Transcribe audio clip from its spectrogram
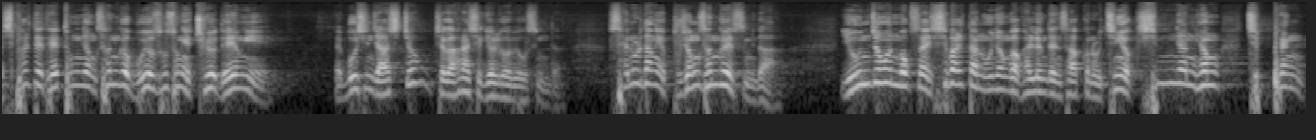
18대 대통령 선거 무효 소송의 주요 내용이 무엇인지 아시죠? 제가 하나씩 열거해보겠습니다. 새누리당의 부정선거였습니다. 윤종훈 목사의 시발단 운영과 관련된 사건으로 징역 10년형 집행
